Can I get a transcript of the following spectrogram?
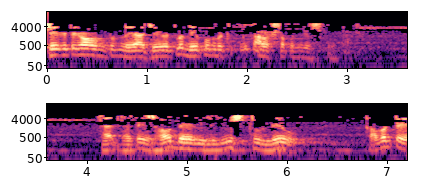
చీకటిగా ఉంటుంది. ఆ చీకటిలో దీపం పెట్టుకుని కాలక్షేపం చేసుకుంటారు. That is how they will use to live కాబట్టి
